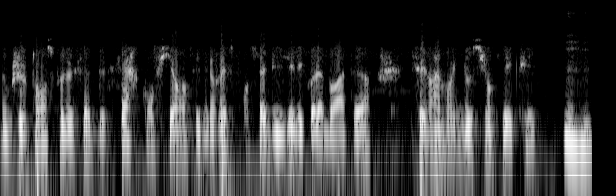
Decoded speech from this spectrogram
Donc je pense que le fait de faire confiance et de responsabiliser les collaborateurs, c'est vraiment une notion qui est clé. Mhm.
